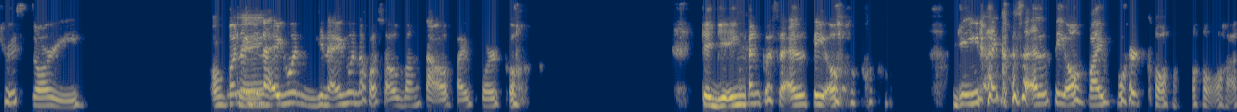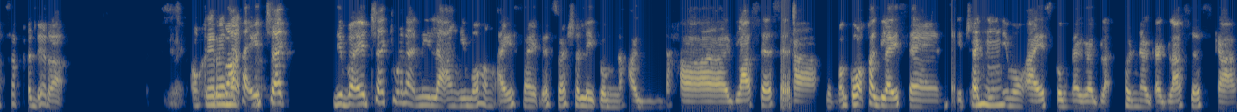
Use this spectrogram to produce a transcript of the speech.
True story. Wala, Okay. ginaingon, ginaingon ako sa ubang tao, 5'4 ko. Kay giingan ko sa LTO. Giingan ko sa LTO, 5'4 ko. Oo, sa kadira. Okay Di ra ba na. ka i-check, di ba i-check mo na nila ang imuhang eyesight, especially kung naka, naka-glasses ka, kung magkuha kag license, i-check Mhm. mm imong eyes kung, naga, kung naga-glasses ka.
